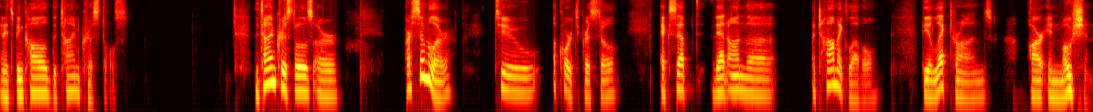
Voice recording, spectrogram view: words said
and it's been called the time crystals. The time crystals are, are similar to a quartz crystal, except that on the atomic level, the electrons are in motion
